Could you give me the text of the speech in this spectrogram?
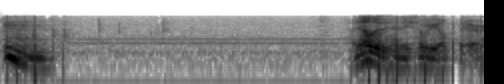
Hmm. I know there's gonna be somebody up there.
